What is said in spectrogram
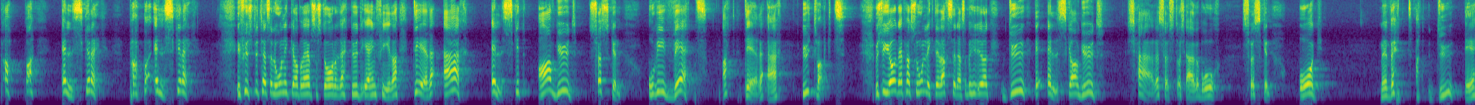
Pappa elsker deg. Pappa elsker deg. I 1. Tessalonika-brev så står det rett ut i 1,4.: Dere er elsket av Gud, søsken, og vi vet at dere er utvalgt. Hvis du gjør det personlig, det verset der, så betyr det at du er elska av Gud. Kjære søster, kjære bror, søsken. Og vi vet at du er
